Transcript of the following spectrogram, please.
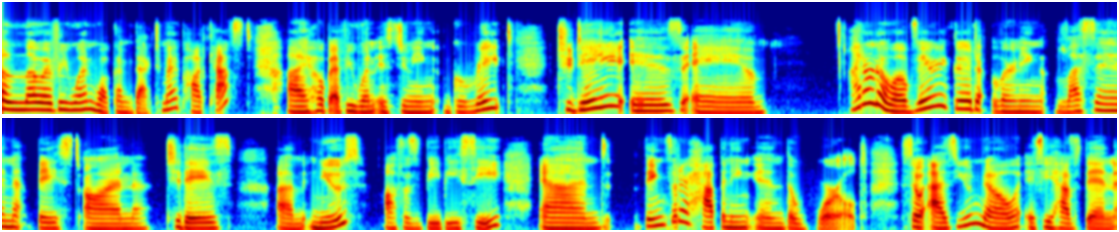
Hello, everyone. Welcome back to my podcast. I hope everyone is doing great. Today is a, I don't know, a very good learning lesson based on today's um, news off of BBC and things that are happening in the world. So, as you know, if you have been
